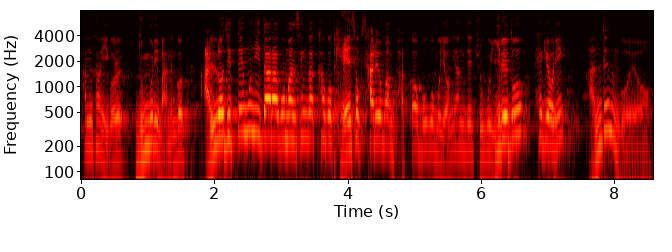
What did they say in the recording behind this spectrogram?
항상 이거를 눈물이 많은 건 알러지 때문이다라고만 생각하고 계속 사료만 바꿔보고 뭐 영양제 주고 이래도 해결이 안 되는 거예요.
